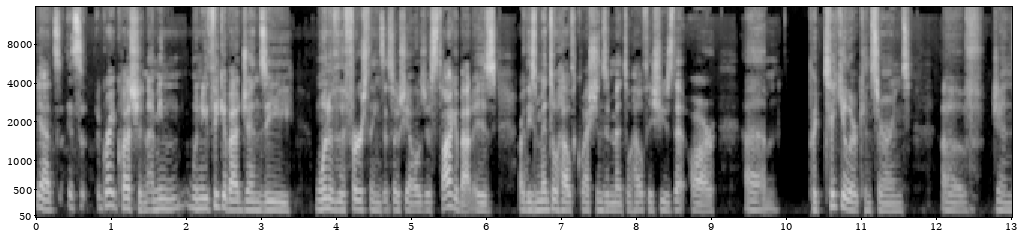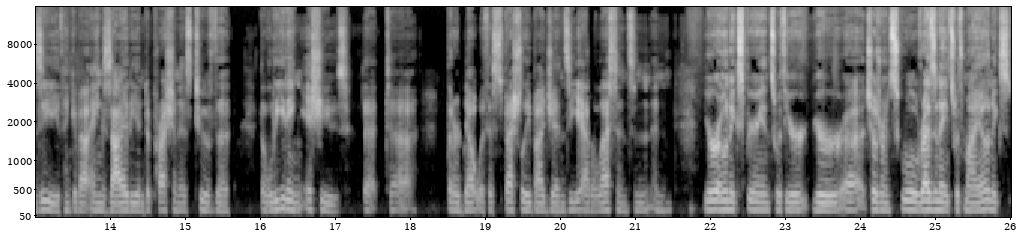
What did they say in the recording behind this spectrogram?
Yeah, it's it's a great question. I mean, when you think about Gen Z, one of the first things that sociologists talk about is are these mental health questions and mental health issues that are um, particular concerns of Gen Z. Think about anxiety and depression as two of the the leading issues that uh, that are dealt with, especially by Gen Z adolescents. And, and your own experience with your your uh, children's school resonates with my own ex-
